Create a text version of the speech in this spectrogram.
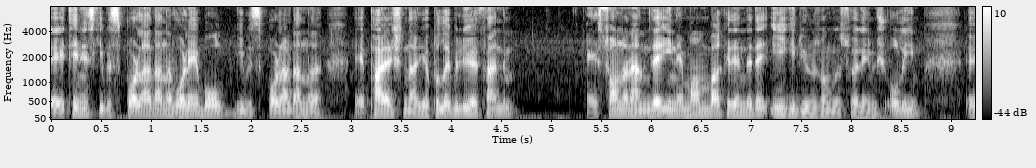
e, tenis gibi sporlardan da voleybol gibi sporlardan da e, paylaşımlar yapılabiliyor efendim. E, son dönemde yine Mamba Akademi'de de iyi gidiyoruz onu da söylemiş olayım. E,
